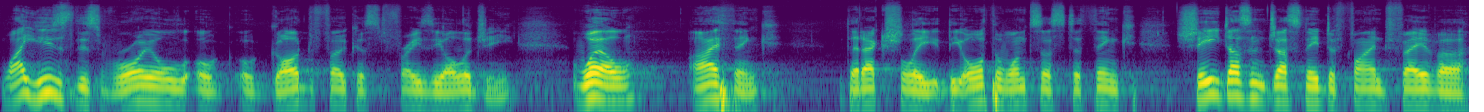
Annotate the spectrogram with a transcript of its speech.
Why use this royal or, or God focused phraseology? Well, I think that actually the author wants us to think she doesn't just need to find favor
